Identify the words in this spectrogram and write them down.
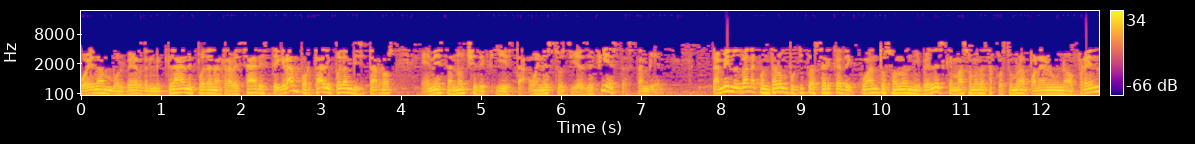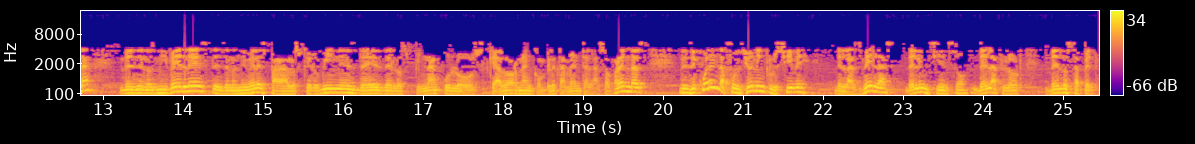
puedan volver del Mictlán puedan atravesar este gran portal y puedan visitarnos en esta noche de fiesta o en estos días de fiestas también. También nos van a contar un poquito acerca de cuántos son los niveles que más o menos acostumbra a poner en una ofrenda, desde los niveles, desde los niveles para los querubines, desde los pináculos que adornan completamente las ofrendas, desde cuál es la función inclusive de las velas, del incienso, de la flor, de los tapetes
